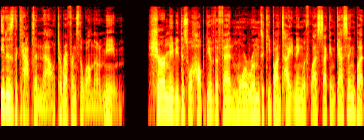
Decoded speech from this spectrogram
It is the captain now, to reference the well known meme. Sure, maybe this will help give the Fed more room to keep on tightening with less second guessing, but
